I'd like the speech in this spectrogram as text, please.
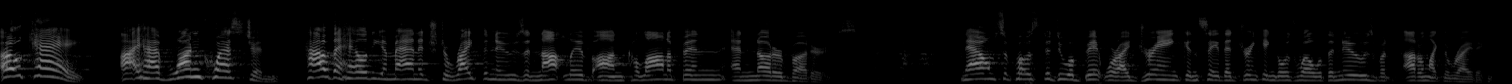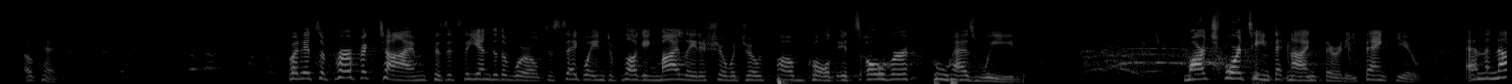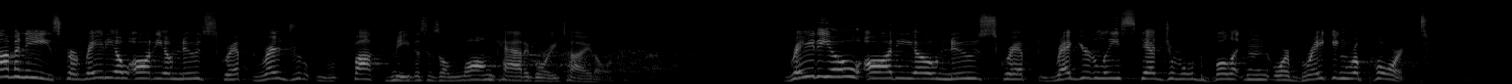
Okay, I have one question. How the hell do you manage to write the news and not live on Klonopin and Nutter Butters? Now I'm supposed to do a bit where I drink and say that drinking goes well with the news, but I don't like the writing. Okay. But it's a perfect time, because it's the end of the world, to segue into plugging my latest show at Joe's Pub called It's Over, Who Has Weed? March 14th at 9.30. Thank you. And the nominees for Radio Audio News Script, Reg- fuck me, this is a long category title. Radio Audio News Script, Regularly Scheduled Bulletin, or Breaking Report.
